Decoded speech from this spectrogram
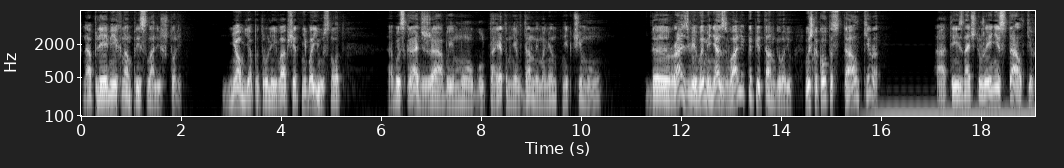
На племя их нам прислали, что ли?» Днем я патрулей вообще-то не боюсь, но вот обыскать жабы могут, а это мне в данный момент ни к чему. «Да разве вы меня звали, капитан?» — говорю. «Вы ж какого-то сталкера». «А ты, значит, уже и не сталкер.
